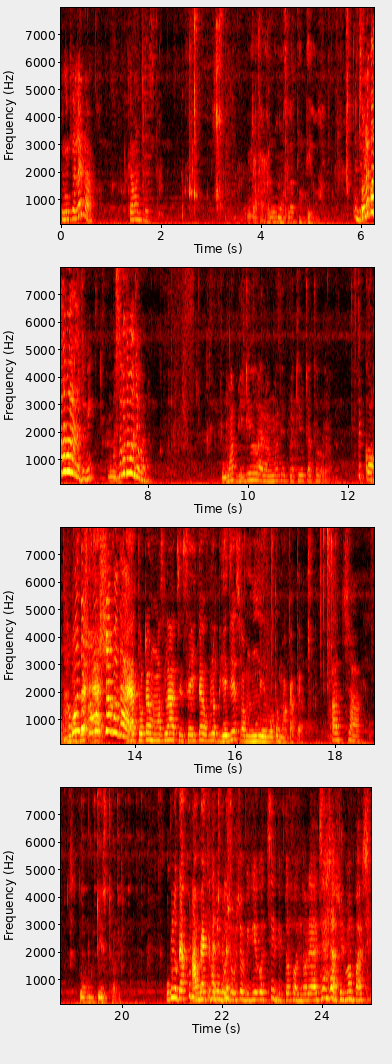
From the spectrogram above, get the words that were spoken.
তুমি খেলে না? কেমন টেস্ট ওটা আরও মশলা দিতে হবে। জোরে কথা বলো না তুমি। আস্তে কথা বলছো কেন? তোমার ভিডিও আর আমাদের ভিডিওটা তো তো কথা বলতে সমস্যা কোথায়? এতটা মশলা আছে সেইটা ওগুলো ভেজে সব নুনের মতো মাখাতে হবে। আচ্ছা। তবু টেস্ট হবে। ওগুলো দেখো না প্যাকেটে ঝুলে বসে বসে ভিডিও করছি দীপ্ত ফোন ধরে আছে শাশুড়ি মা পাশে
